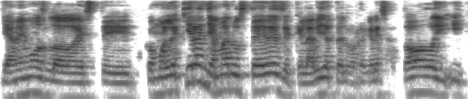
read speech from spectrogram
llamémoslo, este, como le quieran llamar ustedes, de que la vida te lo regresa todo y,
